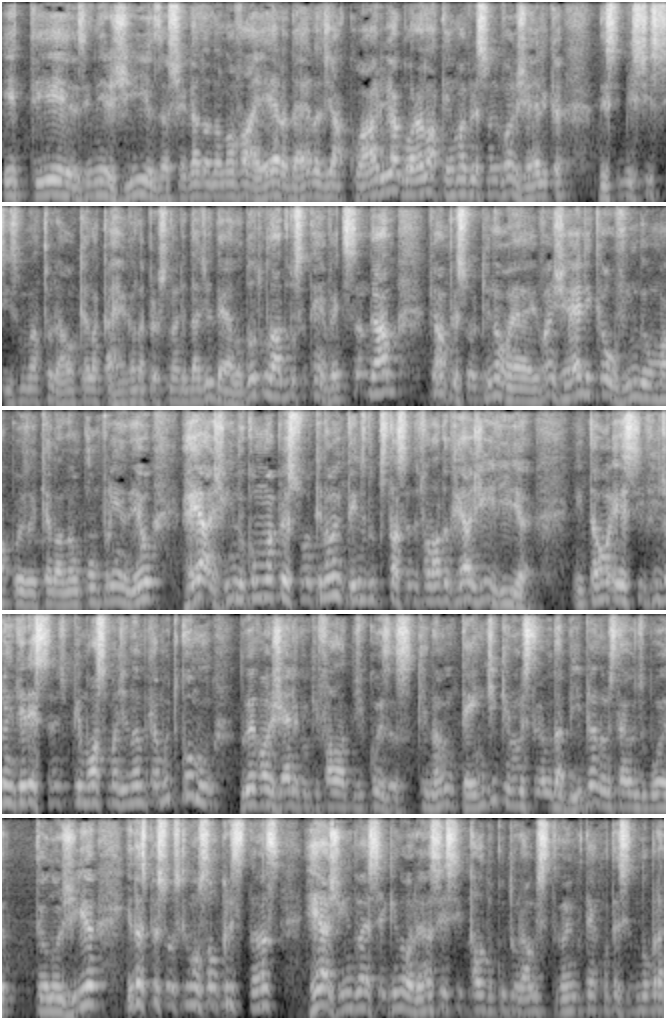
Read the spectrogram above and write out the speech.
ETs, energias, a chegada da nova era, da era de aquário, e agora ela tem uma versão evangélica desse misticismo natural que ela carrega na personalidade dela. Do outro lado você tem a Ivete Sangalo, que é uma pessoa que não é evangélica, ouvindo uma coisa que ela não compreendeu, reagindo como uma pessoa que não entende do que está sendo falado, reagiria. Então esse vídeo é interessante porque mostra uma dinâmica muito comum do evangélico que fala de coisas que não entende, que não extraiu da Bíblia, não extraiu de boa teologia, e das pessoas que não são cristãs reagindo essa ignorância, esse caldo cultural estranho que tem acontecido no Brasil.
